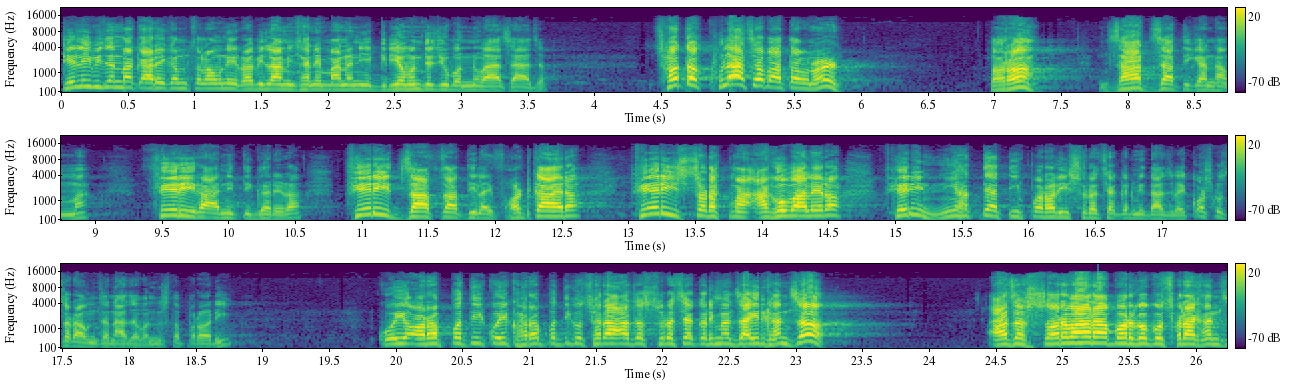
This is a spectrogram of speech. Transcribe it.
टेलिभिजनमा कार्यक्रम चलाउने रवि लामी छाने माननीय गृहमन्त्रीज्यू भन्नुभएको छ आज। छ त खुला छ वातावरण तर जात जातिका नाममा फेरि राजनीति गरेर फेरि जात जातिलाई फड्काएर फेरि सडकमा आगो बालेर फेरि निहत्या ती प्रहरी सुरक्षाकर्मी दाजुभाइ कसको छोरा हुन्छन् आज भन्नुहोस् त प्रहरी? कोही अरबपति कोही खरबपतिको छोरा आज सुरक्षाकर्मीमा जागिर खान्छ? आज सरबारा वर्गको छोरा खान्छ?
